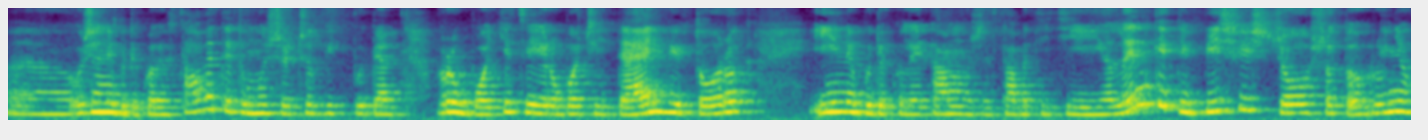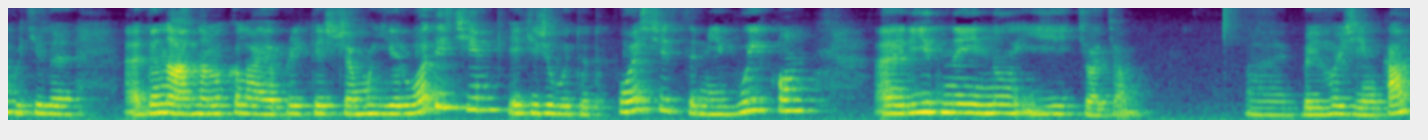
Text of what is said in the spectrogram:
е, вже не буде коли ставити, тому що чоловік буде в роботі, це є робочий день, вівторок. І не буде коли там вже ставити ті ялинки. Тим більше, що 6 грудня хотіли е, до нас на Миколая прийти ще мої родичі, які живуть тут в Польщі. Це мій вуйко е, рідний, ну і тьотя, е, якби його жінка.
